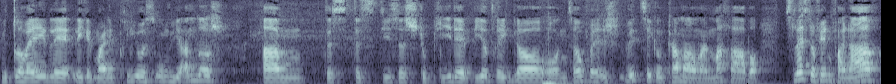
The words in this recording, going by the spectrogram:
mittlerweile liegt meine Prius irgendwie anders. Ähm, das, das, dieses stupide Biertrinker und so viel ist witzig und kann man auch mal machen, aber es lässt auf jeden Fall nach.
